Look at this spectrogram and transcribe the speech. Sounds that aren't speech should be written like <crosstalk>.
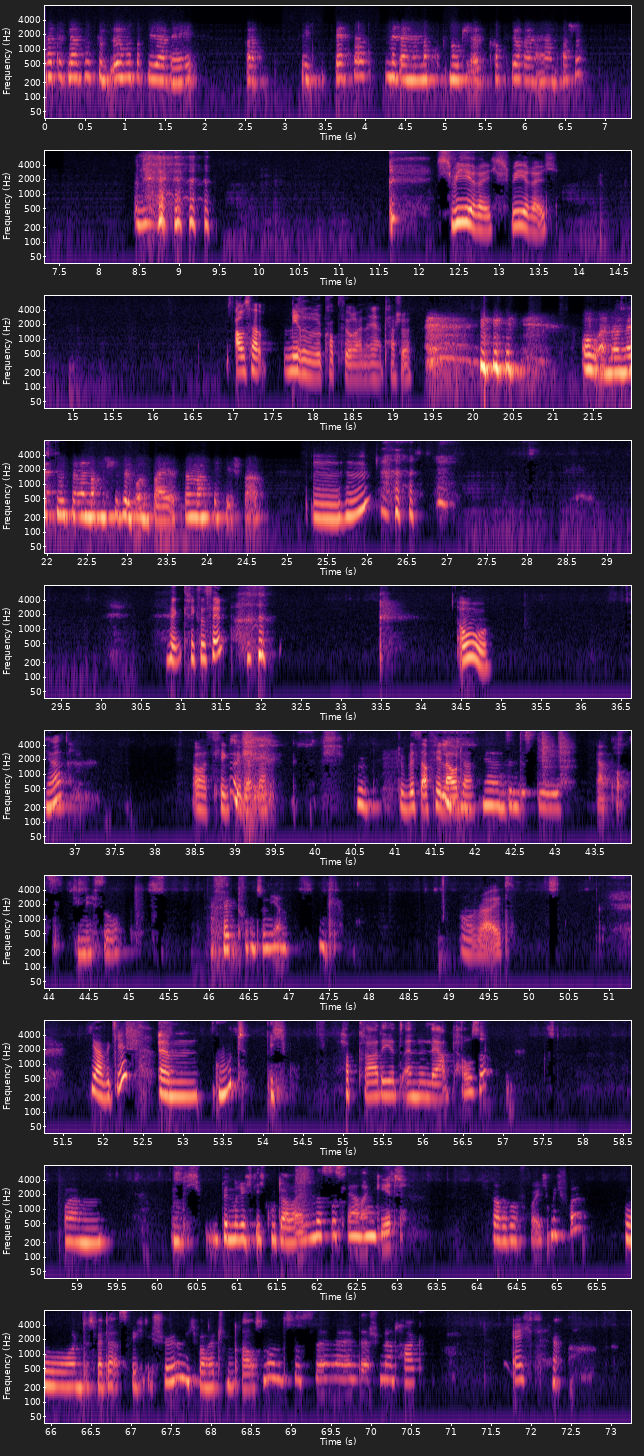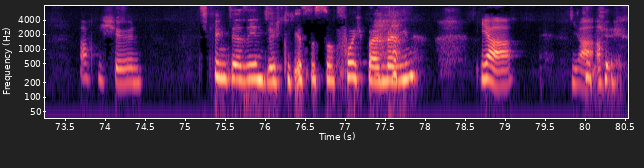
Glaubst du, es gibt irgendwas auf dieser Welt, was sich besser miteinander verknotet als Kopfhörer in einer Tasche? <laughs> schwierig, schwierig. Außer mehrere Kopfhörer in einer Tasche. <laughs> oh, und am besten ist, wenn dann noch ein Schlüsselbund bei ist. Dann macht es richtig Spaß. Mhm. <laughs> <laughs> Kriegst du es hin? <laughs> oh. Ja? Oh, es klingt viel besser. <laughs> Du bist auch viel lauter. Okay. Ja, dann sind es die AirPods, die nicht so perfekt funktionieren. Okay. Alright. Ja, wie geht's? Ähm, gut. Ich habe gerade jetzt eine Lernpause. Ähm, und ich bin richtig gut dabei, was das Lernen angeht. Darüber freue ich mich voll. Und das Wetter ist richtig schön. Ich war heute schon draußen und es ist äh, ein sehr schöner Tag. Echt? Ja. Ach, wie schön. Das klingt sehr sehnsüchtig. Ist es so furchtbar in Berlin? <laughs> ja. Ja. Okay.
